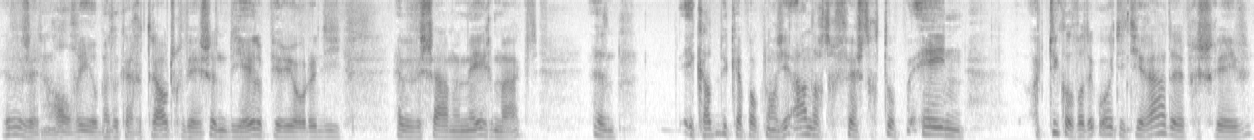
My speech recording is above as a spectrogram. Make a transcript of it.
We zijn een halve eeuw met elkaar getrouwd geweest... en die hele periode die hebben we samen meegemaakt. En ik, had, ik heb ook nog je aandacht gevestigd op één artikel... wat ik ooit in Tirade heb geschreven.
